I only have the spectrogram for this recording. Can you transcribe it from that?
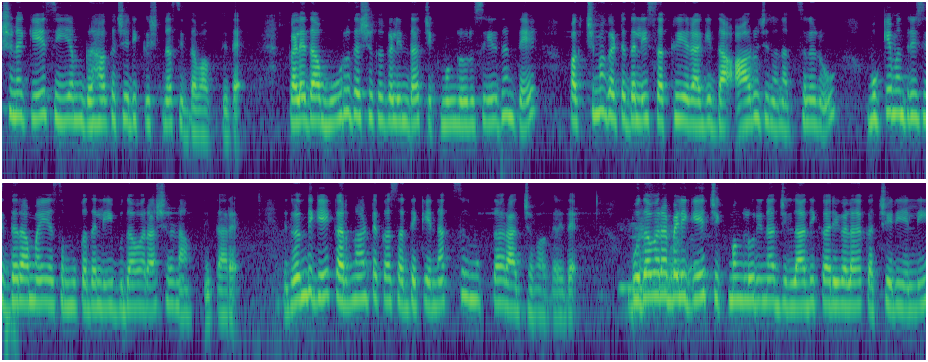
ಕ್ಷಣಕ್ಕೆ ಸಿಎಂ ಗೃಹ ಕಚೇರಿ ಕೃಷ್ಣ ಸಿದ್ಧವಾಗುತ್ತಿದೆ. ಕಳೆದ ಮೂರು ದಶಕಗಳಿಂದ ಚಿಕ್ಕಮಗಳೂರು ಸೇರಿದಂತೆ ಪಶ್ಚಿಮ ಘಟ್ಟದಲ್ಲಿ ಸಕ್ರಿಯರಾಗಿದ್ದ ಆರು ಜನ ನಕ್ಸಲರು ಮುಖ್ಯಮಂತ್ರಿ ಸಿದ್ದರಾಮಯ್ಯ ಸಮ್ಮುಖದಲ್ಲಿ ಬುಧವಾರ ಶರಣಾಗುತ್ತಿದ್ದಾರೆ. ಇದರೊಂದಿಗೆ ಕರ್ನಾಟಕ ಸದ್ಯಕ್ಕೆ ನಕ್ಸಲ್ ಮುಕ್ತ ರಾಜ್ಯವಾಗಲಿದೆ. ಬುಧವಾರ ಬೆಳಿಗ್ಗೆ ಚಿಕ್ಕಮಗಳೂರಿನ ಜಿಲ್ಲಾಧಿಕಾರಿಗಳ ಕಚೇರಿಯಲ್ಲಿ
